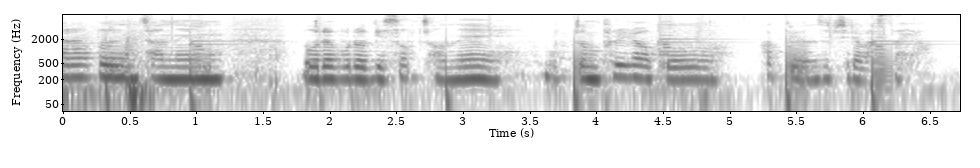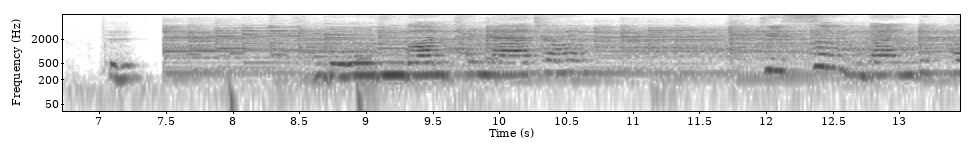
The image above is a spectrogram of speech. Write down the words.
여러분, 저는 노래 부르기 수업 전에 목 좀 풀려고 학교 연습실에 왔어요. 모든 건 달라져. 그 순간부터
